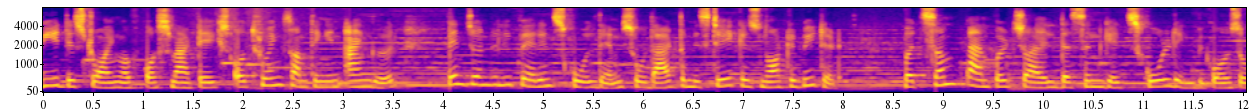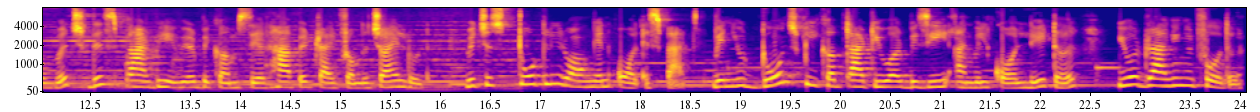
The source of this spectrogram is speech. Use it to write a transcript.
be it destroying of cosmetics or throwing something in anger, then generally parents scold them so that the mistake is not repeated. But some pampered child doesn't get scolding because of which this bad behavior becomes their habit right from the childhood which is totally wrong in all aspects. When you don't speak up that you are busy and will call later, you are dragging it further.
